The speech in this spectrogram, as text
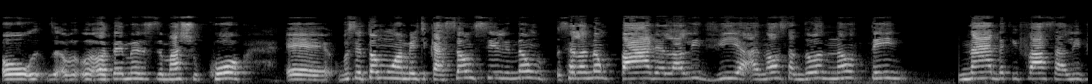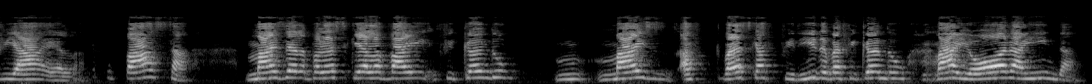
ou, ou até mesmo se machucou, é, você toma uma medicação, se, ele não, se ela não para, ela alivia. A nossa dor não tem nada que faça aliviar ela. Passa, mas ela parece que ela vai ficando mais. Parece que a ferida vai ficando maior ainda.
